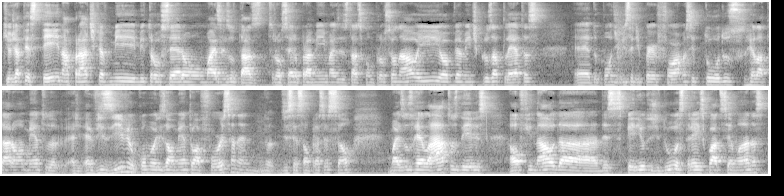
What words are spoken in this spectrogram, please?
que eu já testei na prática me, me trouxeram mais resultados, trouxeram para mim mais resultados como profissional e obviamente para os atletas é, do ponto de vista de performance todos relataram aumento é, é visível como eles aumentam a força né, de sessão para sessão mas os relatos deles ao final da, desses períodos de duas, três, quatro semanas,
